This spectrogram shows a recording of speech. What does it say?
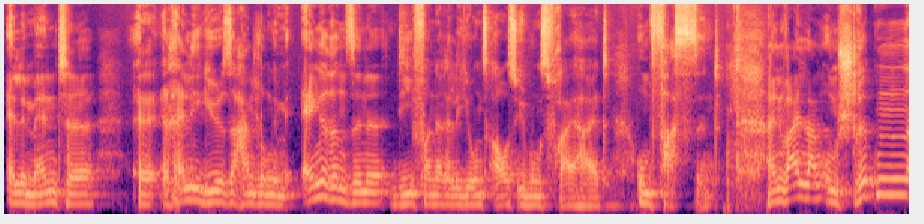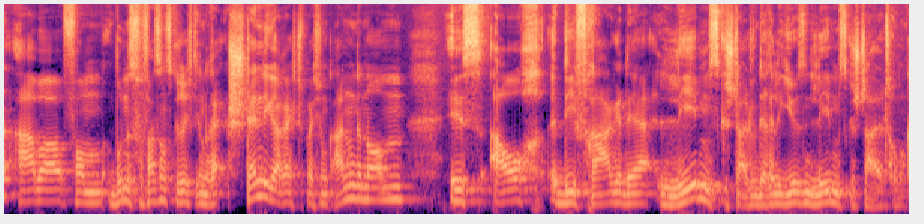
Elemente, äh, religiöse Handlungen im engeren Sinne, die von der Religionsausübungsfreiheit umfasst sind. Eine Weile lang umstritten, aber vom Bundesverfassungsgericht in re ständiger Rechtsprechung angenommen, ist auch die Frage der Lebensgestaltung, der religiösen Lebensgestaltung.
